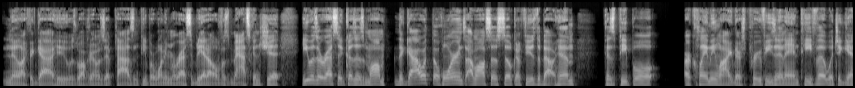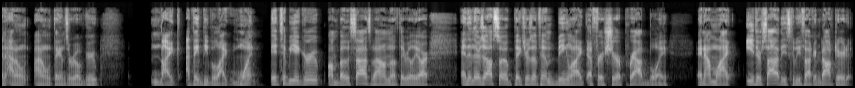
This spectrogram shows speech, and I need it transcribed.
know like the guy who was walking around with zip ties and people were wanting him arrested, but he had all of his mask and shit. He was arrested because his mom. The guy with the horns. I'm also still confused about him because people are claiming like there's proof he's in Antifa, which again I don't I don't think it's a real group. Like I think people like want it to be a group on both sides, but I don't know if they really are. And then there's also pictures of him being like a for sure proud boy. And I'm like, either side of these could be fucking doctored.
